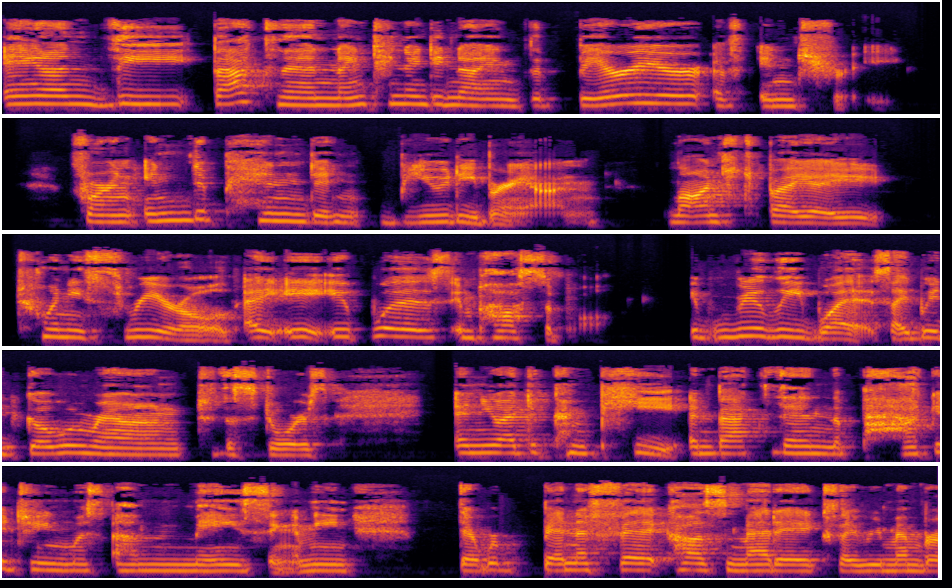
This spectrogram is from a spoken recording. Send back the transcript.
And the back then, 1999, the barrier of entry for an independent beauty brand launched by a 23 year old, it was impossible. It really was. I would go around to the stores and you had to compete. And back then, the packaging was amazing. I mean, there were Benefit Cosmetics, I remember,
